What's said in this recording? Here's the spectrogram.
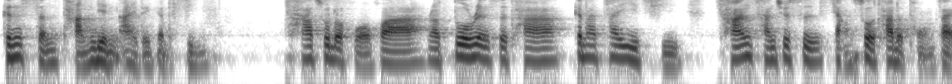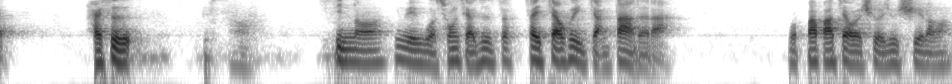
跟神谈恋爱的一个的心，擦出了火花，然后多认识他，跟他在一起，常常就是享受他的同在，还是啊，信哦，因为我从小就在在教会长大的啦，我爸爸叫我去我就去了，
